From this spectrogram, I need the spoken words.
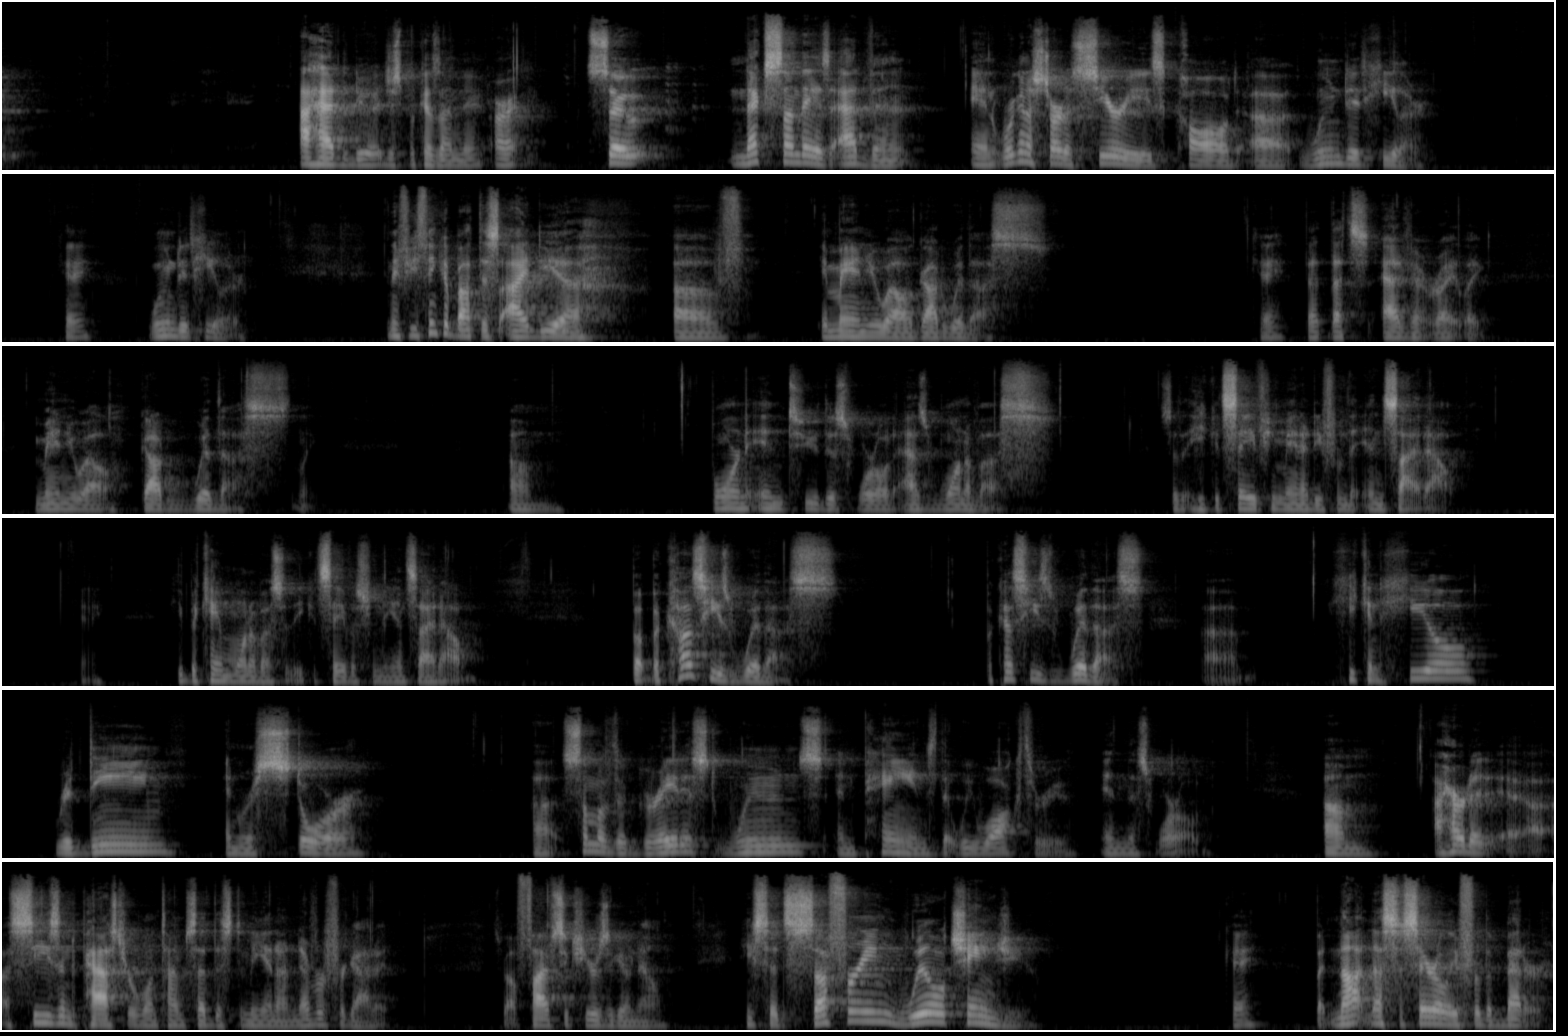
I had to do it just because I knew. All right. So next Sunday is Advent, and we're going to start a series called uh, Wounded Healer. Wounded Healer. And if you think about this idea of Emmanuel, God with us, okay? That, that's Advent, right? Like Emmanuel, God with us. Like, um, born into this world as one of us so that he could save humanity from the inside out. Okay? He became one of us so that he could save us from the inside out. But because he's with us, because he's with us, uh, he can heal, redeem, and restore uh, some of the greatest wounds and pains that we walk through in this world. Um, I heard a, a seasoned pastor one time said this to me, and I never forgot it. It's about five, six years ago now. He said, Suffering will change you, okay? But not necessarily for the better.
